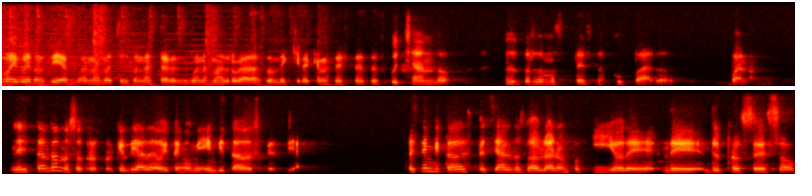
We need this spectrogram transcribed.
muy buenos días, buenas noches, buenas tardes, buenas madrugadas, donde quiera que nos estés escuchando. Nosotros somos desocupados. Bueno, necesitando nosotros, porque el día de hoy tengo mi invitado especial. Este invitado especial nos va a hablar un poquillo de, del proceso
